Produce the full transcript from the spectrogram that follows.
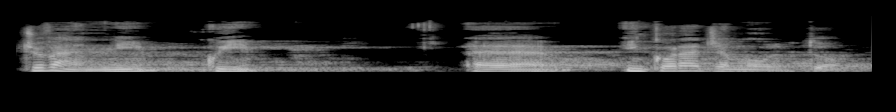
Giovanni qui eh, incoraggia molto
